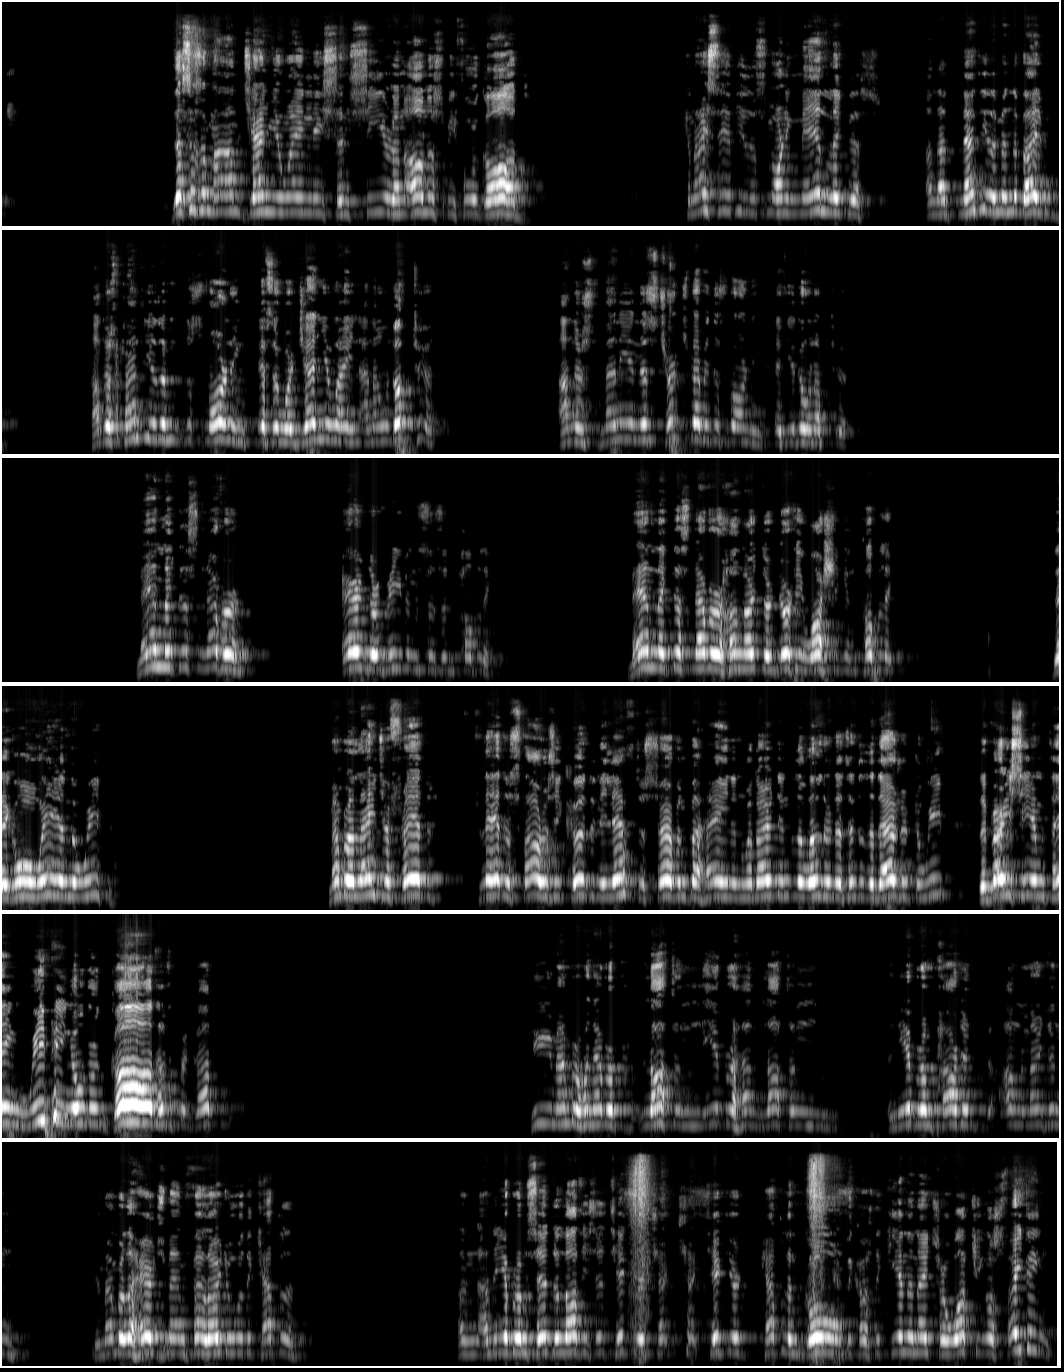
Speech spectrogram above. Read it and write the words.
This is a man genuinely sincere and honest before God. Can I say to you this morning, men like this, and there's plenty of them in the Bible, and there's plenty of them this morning if they were genuine and owned up to it. And there's many in this church maybe this morning if you don't up to it. Men like this never aired their grievances in public. Men like this never hung out their dirty washing in public. They go away in the weep. Remember Elijah fled, fled as far as he could and he left his servant behind and went out into the wilderness, into the desert to weep. The very same thing, weeping over God has forgotten. Do you remember whenever Lot and Abraham, Lot and, and Abraham parted on the mountain? You remember the herdsmen fell out over the cattle? And, and Abraham said to Lot, he said, take your, check, check, take your cattle and go because the Canaanites are watching us fighting.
